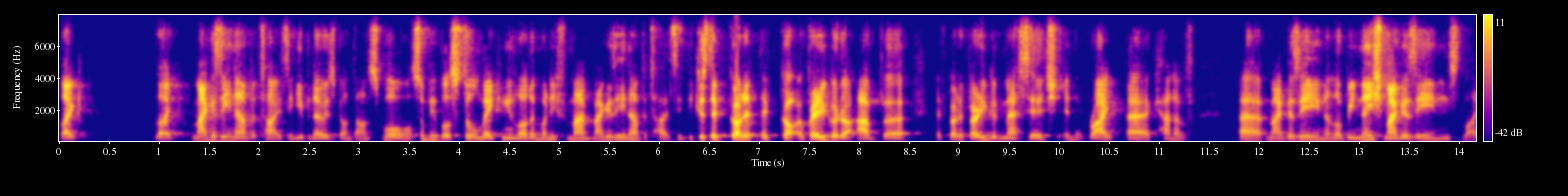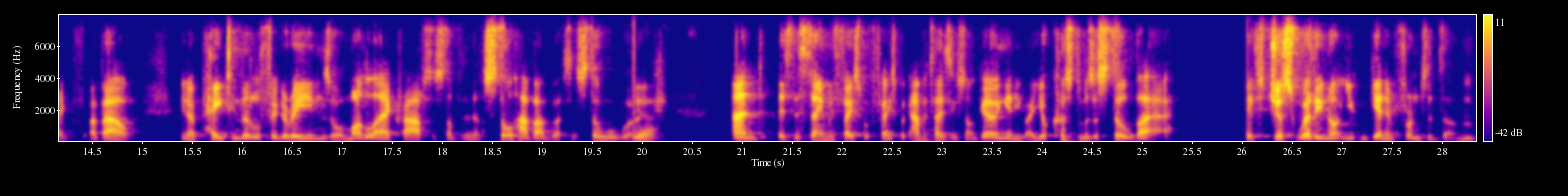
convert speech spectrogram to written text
Like, like magazine advertising, even though it's gone down small, some people are still making a lot of money from ma- magazine advertising because they've got it. They've got a very good advert. They've got a very good message in the right uh, kind of uh, magazine, and there'll be niche magazines like about you know painting little figurines or model aircrafts or something that still have adverts that still will work. Yeah. And it's the same with Facebook. Facebook advertising is not going anywhere. Your customers are still there. It's just whether or not you can get in front of them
